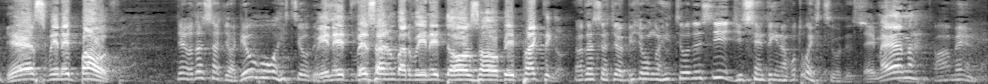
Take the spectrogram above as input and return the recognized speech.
yes, we need both. で、私たちは両方が必要 We です。 need vision, but we need to also be practical. 私たちはビジョンが必要ですし、実践的なことが必要です。 Amen. アーメン。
